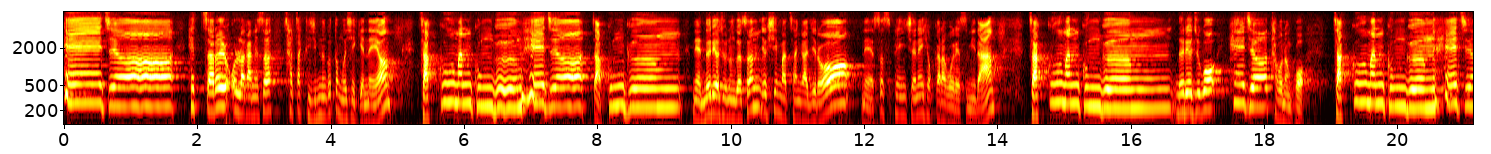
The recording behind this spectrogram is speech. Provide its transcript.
해져 해자를 올라가면서 살짝 뒤집는 것도 멋이 있겠네요. 자꾸만 궁금해져. 자, 궁금. 네, 느려주는 것은 역시 마찬가지로 네, 서스펜션의 효과라고 그랬습니다. 자꾸만 궁금 느려주고 해져 타고 넘고 자꾸만 궁금해져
